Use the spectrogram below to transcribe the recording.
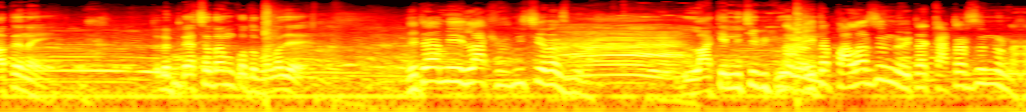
দাঁতে নাই। তো এটা বেচা দাম কত বলা যায়? এটা আমি লাখের নিচে বাঁচবো না। লাখের নিচে বিক্রি না, করেন? এটা পালার জন্য এটা কাটার জন্য না।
